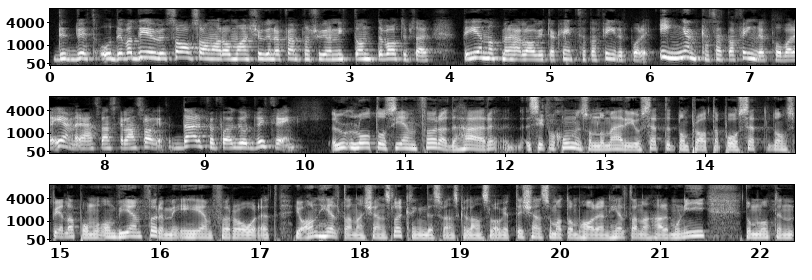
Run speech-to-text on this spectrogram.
Det, det, och det var det USA sa när de vann 2015-2019. Det var typ så här. Det är något med det här laget, jag kan inte sätta fingret på det. Ingen kan sätta fingret på vad det är med det här svenska landslaget. Därför får jag guldvittring. Låt oss jämföra det här, eh, situationen som de är i och sättet de pratar på och sättet de spelar på. Om vi jämför det med EM förra året. Jag har en helt annan känsla kring det svenska landslaget. Det känns som att de har en helt annan harmoni. De låter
